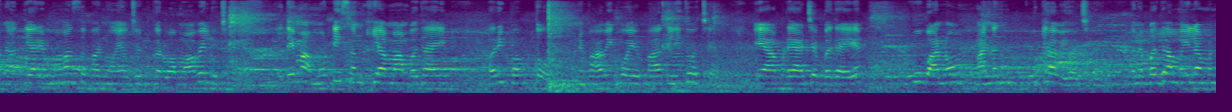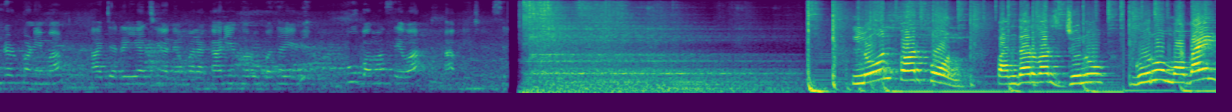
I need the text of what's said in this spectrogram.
અને અત્યારે મહાસભાનું આયોજન કરવામાં આવેલું છે. તો તેમાં મોટી સંખ્યામાં બધાએ હરિભક્તો અને ભાવિકોએ ભાગ લીધો છે, એ આપણે આજે બધાએ ખૂબ આનો આનંદ ઉઠાવ્યો છે. અને બધા મહિલા મંડળ પણ એમાં હાજર રહ્યા છે અને અમારા કાર્યકરો બધાએ ખૂબ આમાં સેવા આપી છે. લોન પર ફોન પંદર વર્ષ જૂનું, ગુરુ મોબાઈલ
